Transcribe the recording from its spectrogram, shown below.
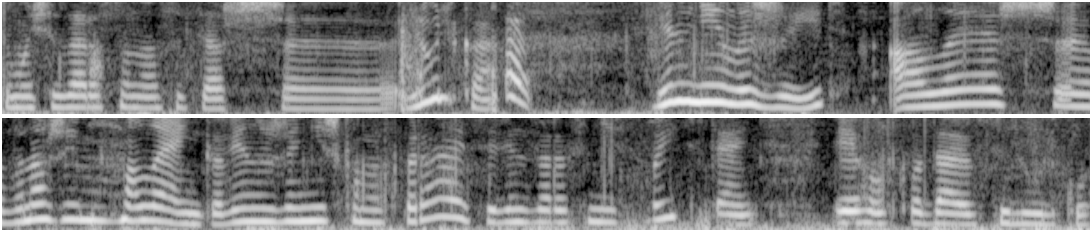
Тому що зараз у нас оця ж е, люлька, він в ній лежить, але ж е, вона вже йому маленька, він вже ніжками впирається, він зараз в ній спить в день. Я його вкладаю в цю люльку.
